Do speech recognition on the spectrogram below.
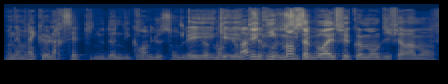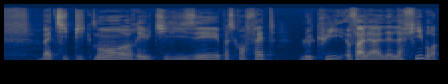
on aimerait que l'ARCEP qui nous donne des grandes leçons de Mais développement durable. techniquement, ça pourrait être fait comment différemment? Bah, typiquement euh, réutiliser parce qu'en fait le cuir, enfin la, la- la fibre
